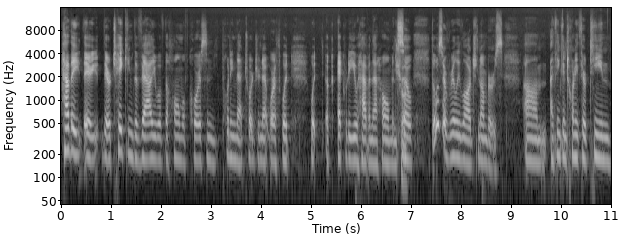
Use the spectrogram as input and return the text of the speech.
how they, they they're taking the value of the home of course and putting that towards your net worth what what equity you have in that home. And Sure. so those are really large numbers. Um, i think in 2013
